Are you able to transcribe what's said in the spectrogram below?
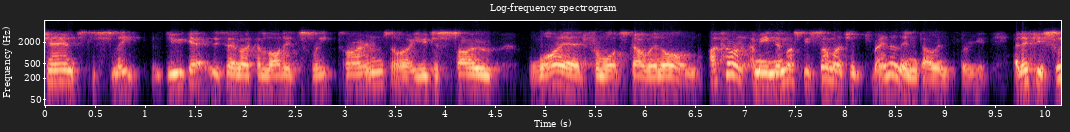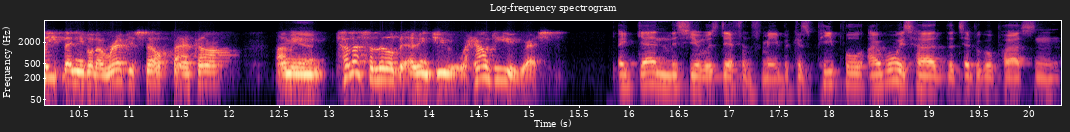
chance to sleep? Do you get is there like allotted sleep times, or are you just so wired from what's going on? I can't. I mean, there must be so much adrenaline going through you, and if you sleep, then you've got to rev yourself back up. I mean, yeah. tell us a little bit. I mean, do you how do you rest? Again, this year was different for me because people. I've always heard the typical person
